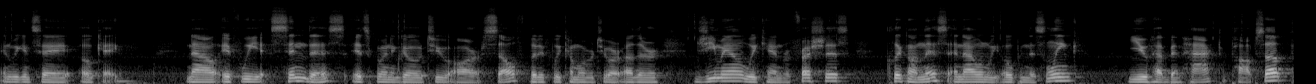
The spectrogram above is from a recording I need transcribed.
and we can say okay. Now, if we send this, it's going to go to our self, but if we come over to our other Gmail, we can refresh this, click on this, and now when we open this link, you have been hacked pops up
